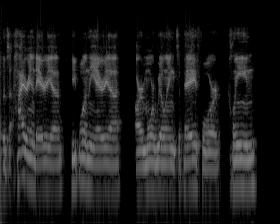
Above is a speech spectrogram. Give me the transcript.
so it's a higher end area. People in the area are more willing to pay for clean,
